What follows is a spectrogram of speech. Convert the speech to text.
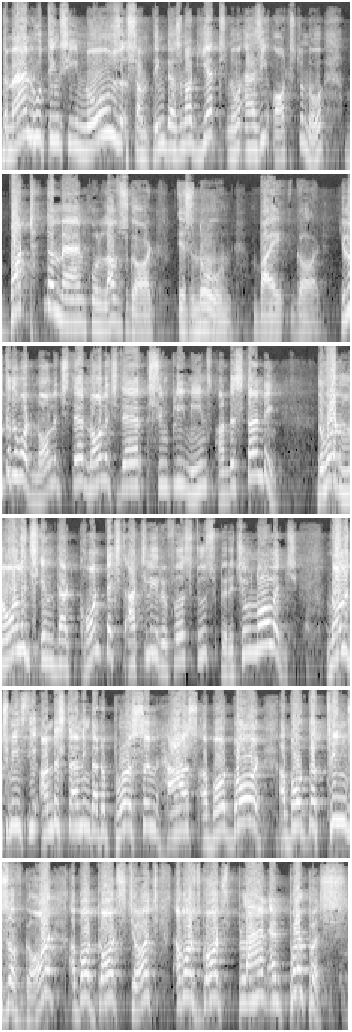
The man who thinks he knows something does not yet know as he ought to know, but the man who loves God is known by God. You look at the word knowledge there, knowledge there simply means understanding. The word knowledge in that context actually refers to spiritual knowledge. Knowledge means the understanding that a person has about God, about the things of God, about God's church, about God's plan and purpose.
